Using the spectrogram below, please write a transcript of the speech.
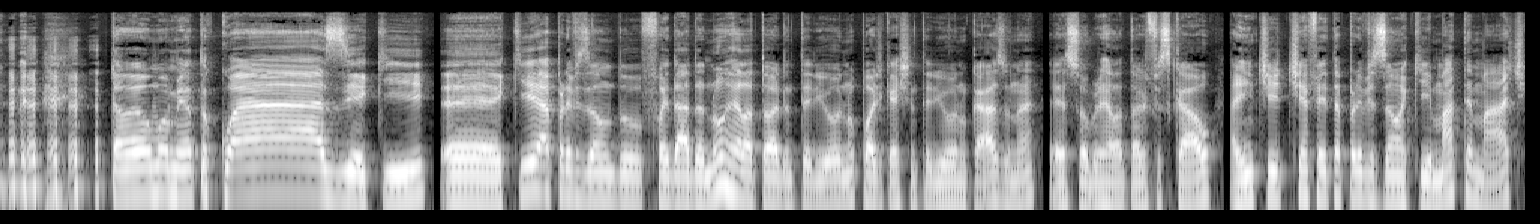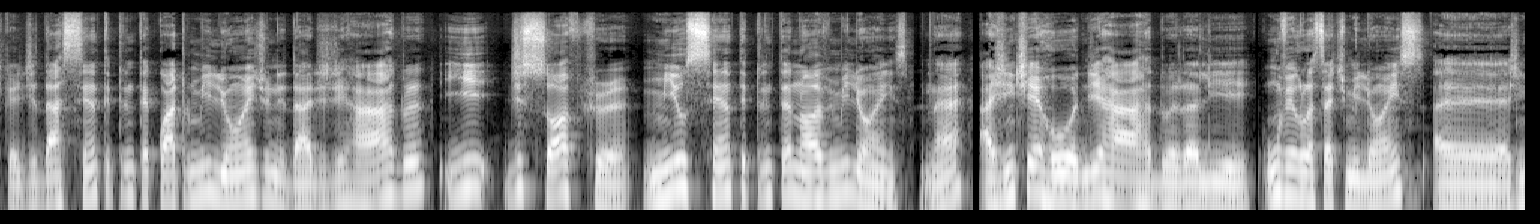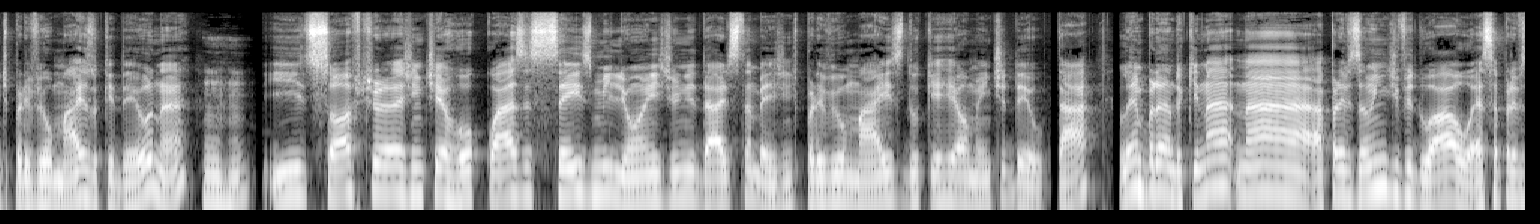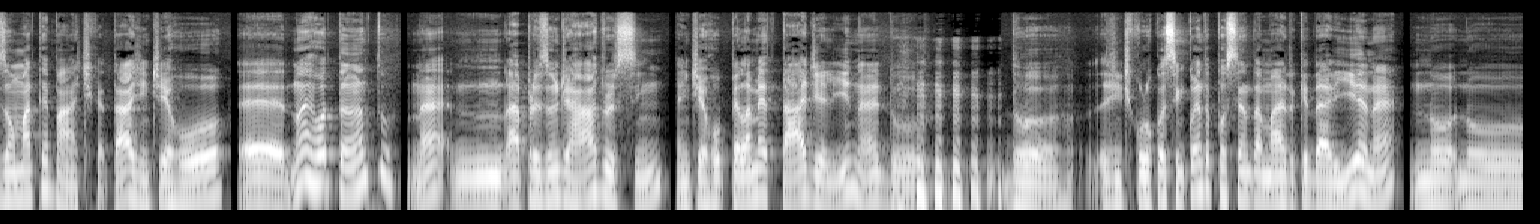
então é um momento quase aqui. É, que a previsão do, foi dada no relatório anterior, no podcast anterior, no caso, né? É, sobre o relatório fiscal. A gente tinha feito a previsão aqui matemática de dar 134 milhões de unidades de hardware e de software 1.139 milhões, né? A gente errou de hardware ali 1,7 milhões. É, a gente previu mais do que deu, né? Uhum. E software a gente errou quase 6 milhões de unidades também. A gente previu mais do que realmente deu, tá? Lembrando que na, na a previsão individual, essa previsão matemática, tá? A gente errou. É, não errou tanto, né? A previsão de hardware, sim. A gente errou pela metade ali, né? Do. do a gente colocou 50% a mais do que daria, né? no, no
